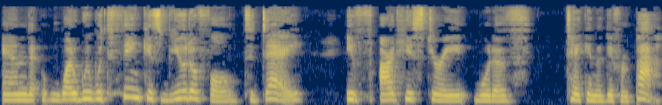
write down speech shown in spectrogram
and what we would think is beautiful today if art history would have taken a different path.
